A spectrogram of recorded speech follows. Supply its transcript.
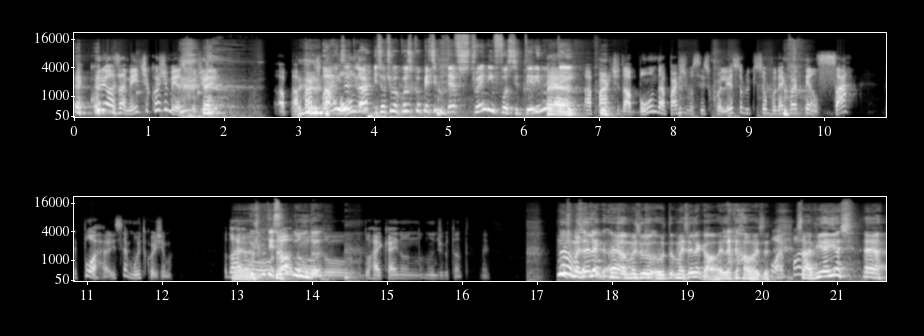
é curiosamente, mesmo, eu diria. A, a parte Mas da bunda. É, isso é a última coisa que eu pensei que o Death Stranding fosse ter e não é. tem. A parte da bunda, a parte de você escolher sobre o que seu boneco vai pensar. Porra, isso é muito Kojima. O do, é. o, Kojima tem só a bunda. Do, do, do Haikai não, não digo tanto. Mas... Não, mas é, legal, é, mas, o, o, mas é legal, é legal. Mas, Pô, é sabe? E aí, é,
